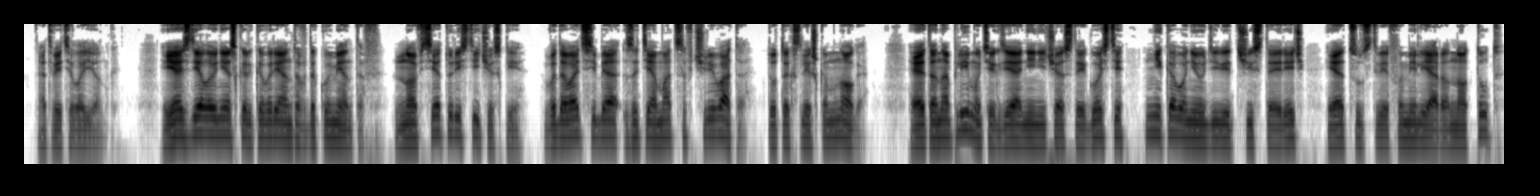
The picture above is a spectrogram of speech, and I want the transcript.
— ответила Йонг. Я сделаю несколько вариантов документов, но все туристические. Выдавать себя за тиаматцев чревато, тут их слишком много. Это на Плимуте, где они нечастые гости, никого не удивит чистая речь и отсутствие фамильяра, но тут...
